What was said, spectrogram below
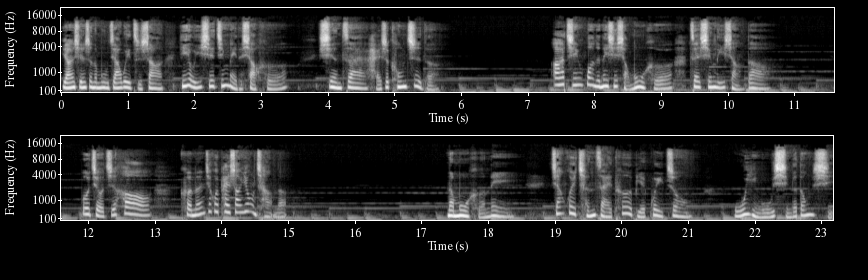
杨先生的木家位置上也有一些精美的小盒，现在还是空置的。阿金望着那些小木盒，在心里想到：不久之后，可能就会派上用场呢。那木盒内将会承载特别贵重、无影无形的东西。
